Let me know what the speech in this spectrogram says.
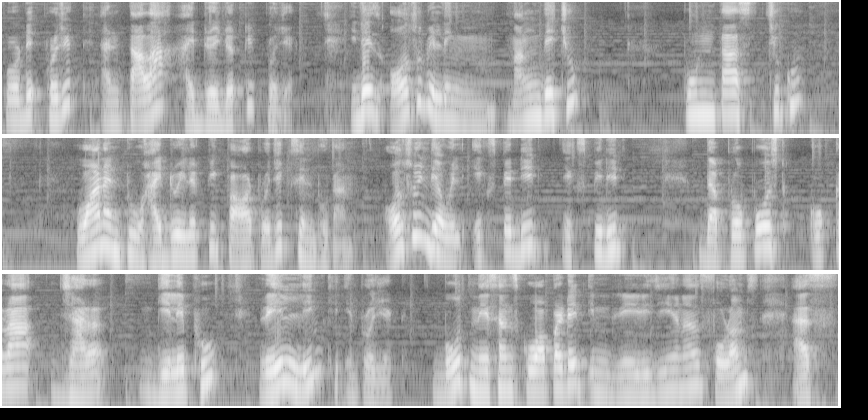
project and Tala hydroelectric project. India is also building Mangdechu, Puntaschuku 1 and 2 hydroelectric power projects in Bhutan. Also India will expedite, expedite the proposed Kokra Jhar Gelephu rail link in project. Both nations cooperated in regional forums as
